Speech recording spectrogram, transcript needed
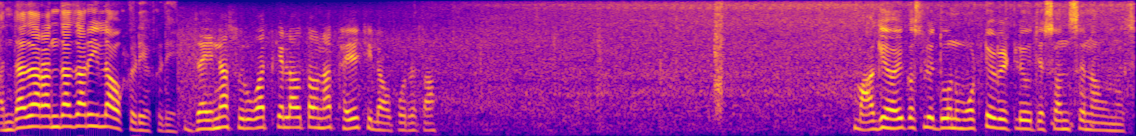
अंदाजार अंदाजार इलावकडे अकडे जैना सुरुवात केला होता ना थयच इलाव परत. मागे हय कसले दोन मोठे भेटले होते सनसनावूनच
